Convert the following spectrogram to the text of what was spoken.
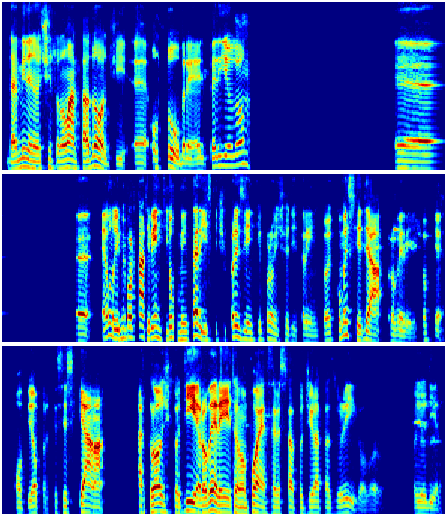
dal 1990 ad oggi, ehm, ottobre è il periodo. Ehm, è uno dei più importanti eventi documentaristici presenti in provincia di Trento e come sede ha Rovereto, che è ovvio perché se si chiama archeologico di Rovereto non può essere stato girato a Zurigo, voglio dire.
